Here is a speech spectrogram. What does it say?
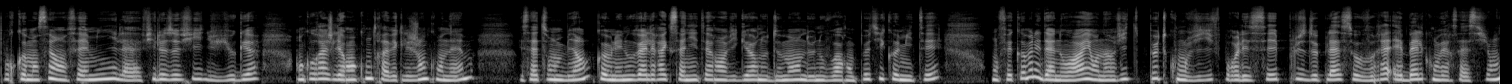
Pour commencer en famille, la philosophie du yoga encourage les rencontres avec les gens qu'on aime. Et ça tombe bien, comme les nouvelles règles sanitaires en vigueur nous demandent de nous voir en petit comité, on fait comme les Danois et on invite peu de convives pour laisser plus de place aux vraies et belles conversations,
